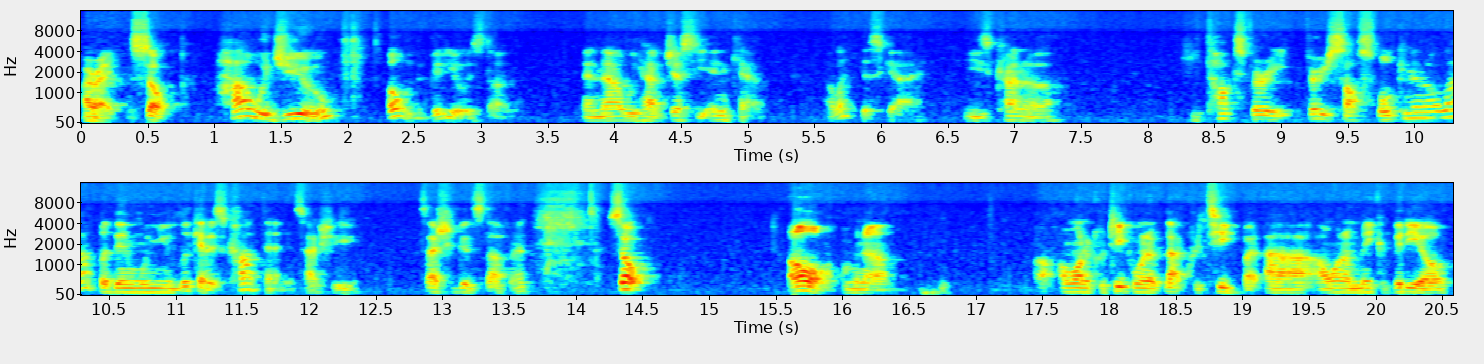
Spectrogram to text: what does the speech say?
all right, so how would you? Oh, the video is done, and now we have Jesse Enkamp. I like this guy. He's kind of he talks very very soft spoken and all that but then when you look at his content it's actually it's actually good stuff man so oh i'm gonna I want to critique one of not critique, but uh, I want to make a video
